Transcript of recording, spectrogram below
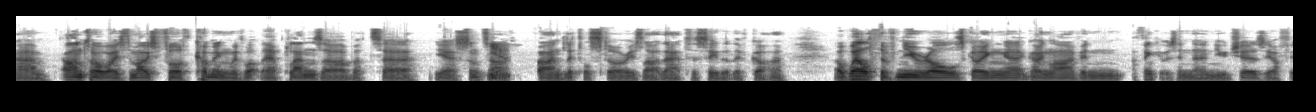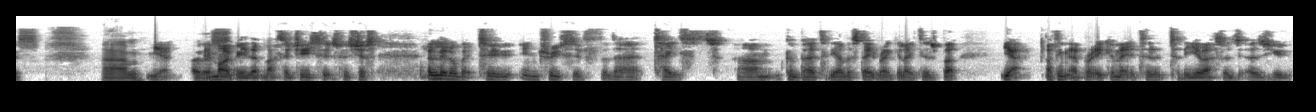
um, aren't always the most forthcoming with what their plans are. But uh, yeah, sometimes yeah. find little stories like that to see that they've got a, a wealth of new roles going uh, going live in. I think it was in their New Jersey office. Um, yeah, so it might be that Massachusetts was just a little bit too intrusive for their tastes um, compared to the other state regulators. But yeah, I think they're pretty committed to to the US, as, as you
